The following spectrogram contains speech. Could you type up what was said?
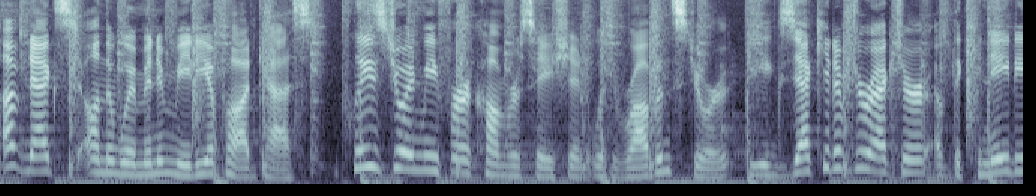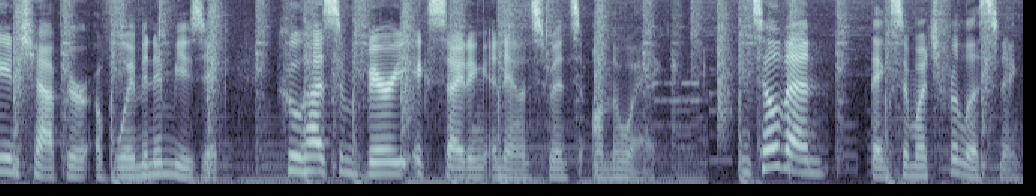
Up next on the Women in Media podcast, Please join me for a conversation with Robin Stewart, the executive director of the Canadian chapter of Women in Music, who has some very exciting announcements on the way. Until then, thanks so much for listening.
